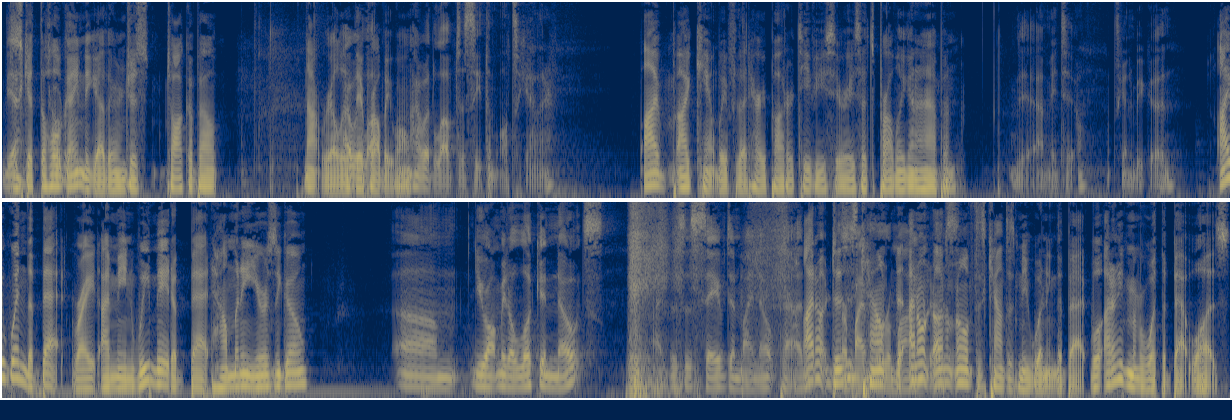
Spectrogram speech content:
Yeah, just get the whole totally. gang together and just talk about. Not really. They love- probably won't. I would love to see them all together. I I can't wait for that Harry Potter TV series. That's probably going to happen. Yeah, me too. It's gonna be good. I win the bet, right? I mean, we made a bet how many years ago? Um, you want me to look in notes? This is saved in my notepad. I don't. Does this count? I don't. I don't know if this counts as me winning the bet. Well, I don't even remember what the bet was.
